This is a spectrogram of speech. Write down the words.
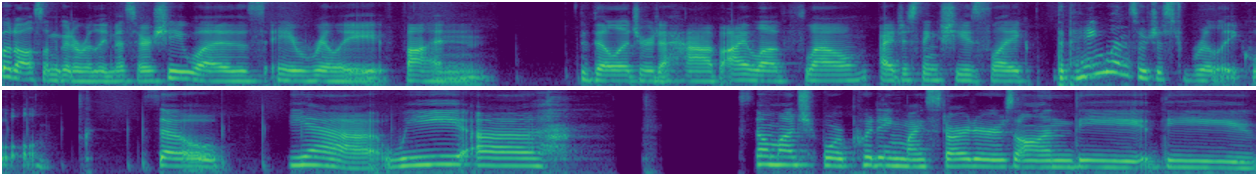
but also, I'm going to really miss her. She was a really fun villager to have. I love Flo. I just think she's like, the penguins are just really cool. So, yeah, we, uh, so much for putting my starters on the the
